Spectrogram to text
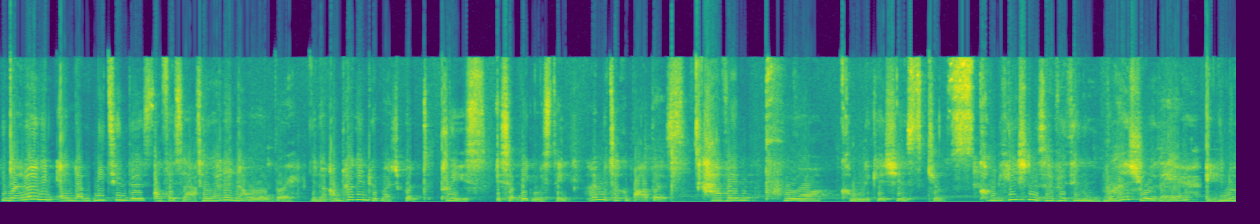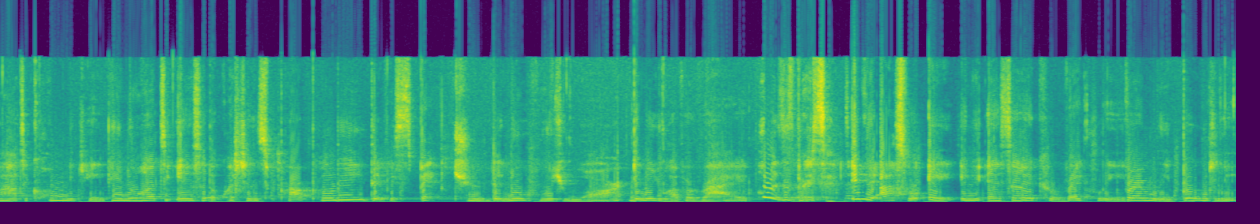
you might not even end up meeting this officer. So I don't know, oh You know, I'm talking too much, but please, it's a big mistake. Let me talk about this. Having poor communication skills. Communication is everything. Once you're there and you know how to communicate, you know how to answer the questions properly, they respect you, they know who you are, they know you have arrived. Who is this person? If they ask for A and you answer it correctly, firmly, boldly,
